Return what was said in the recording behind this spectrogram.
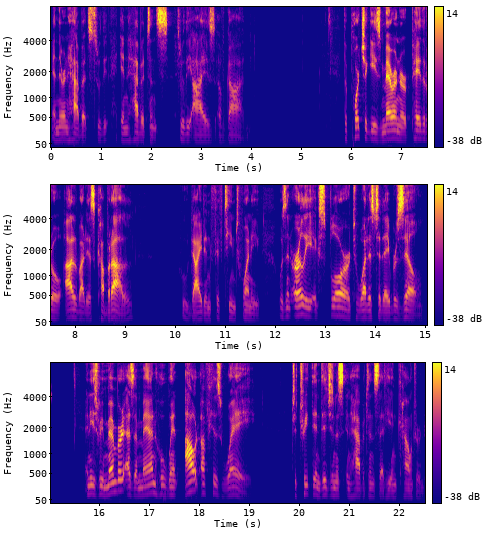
and their inhabitants through the, inhabitants through the eyes of God. The Portuguese mariner Pedro Álvares Cabral, who died in 1520, was an early explorer to what is today Brazil. And he's remembered as a man who went out of his way to treat the indigenous inhabitants that he encountered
